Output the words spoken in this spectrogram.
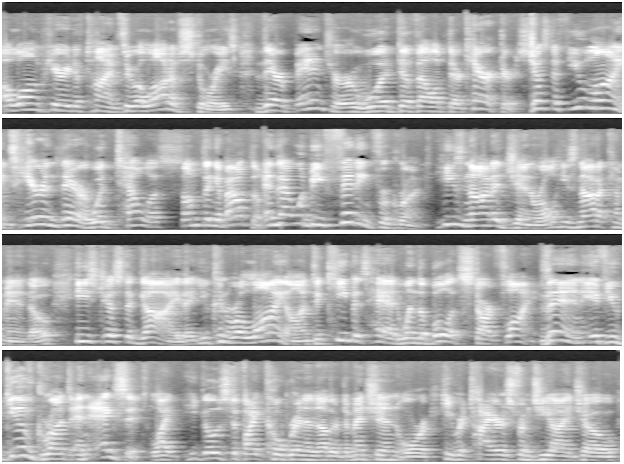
a long period of time through a lot of stories, their banter would develop their characters. Just a few lines here and there would tell us something about them. And that would be fitting for Grunt. He's not a general, he's not a commando, he's just a guy that you can rely on to keep his head when the bullets start flying. Then, if you give Grunt an exit, like he goes to fight Cobra in another dimension, or he retires from G.I. Joe,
